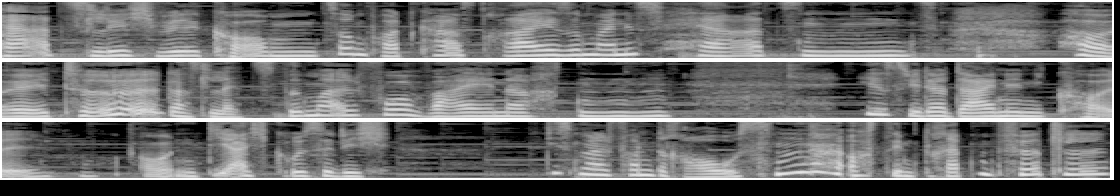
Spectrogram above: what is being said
herzlich willkommen zum Podcast Reise meines Herzens. Heute das letzte Mal vor Weihnachten. Hier ist wieder deine Nicole. Und ja, ich grüße dich diesmal von draußen aus dem Treppenviertel.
